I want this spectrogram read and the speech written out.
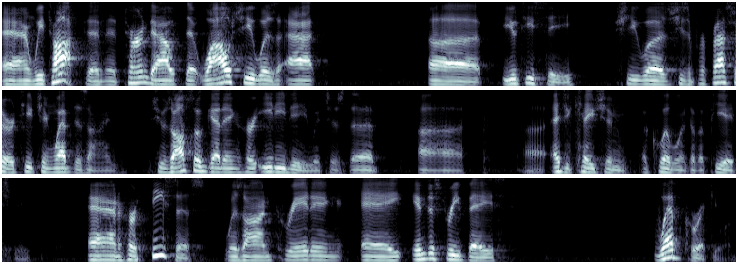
And we talked, and it turned out that while she was at uh, UTC, she was she's a professor teaching web design. She was also getting her EDD, which is the uh, uh, education equivalent of a PhD, and her thesis was on creating a industry-based web curriculum.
